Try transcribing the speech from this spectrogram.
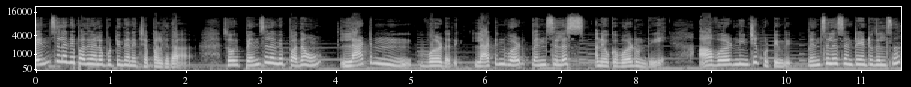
పెన్సిల్ అనే పదం ఎలా పుట్టింది అనేది చెప్పాలి కదా. సో ఈ పెన్సిల్ అనే పదం లాటిన్ వర్డ్ అది. లాటిన్ వర్డ్ పెన్సిలస్ అనే ఒక వర్డ్ ఉంది. ఆ వర్డ్ నుంచి పుట్టింది. పెన్సిలస్ అంటే ఏంటో తెలుసా?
